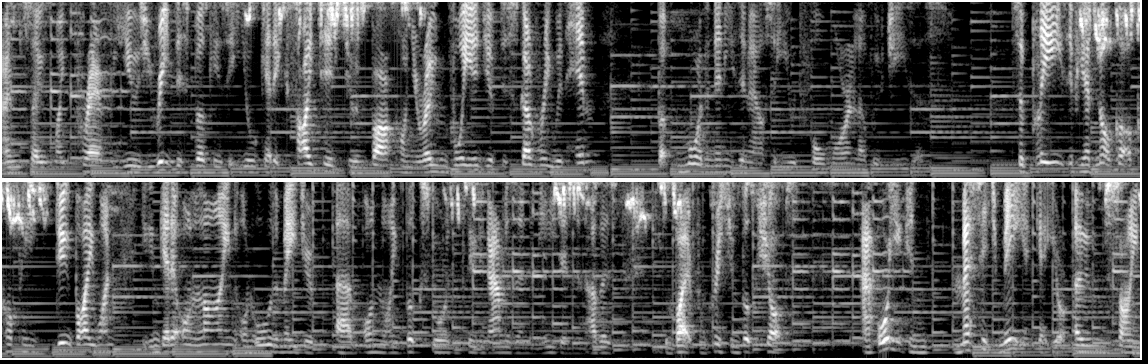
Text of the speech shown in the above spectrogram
And so, my prayer for you as you read this book is that you'll get excited to embark on your own voyage of discovery with Him, but more than anything else, that you would fall more in love with Jesus. So, please, if you have not got a copy, do buy one. You can get it online on all the major um, online bookstores, including Amazon, and Eden, and others. You can buy it from Christian bookshops, uh, or you can message me and get your own signed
